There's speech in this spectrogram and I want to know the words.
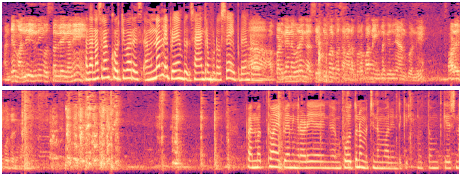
అంటే మళ్ళీ ఈవినింగ్ వస్తానులే గానీ అది అనవసరం కొరికి వారేసి ఉన్నాను ఇప్పుడు ఏం సాయంత్రం పూట వస్తే ఇప్పుడు ఏం రావు. అప్పటికైనా కూడా ఇంకా సేఫ్టీ పర్పస్ అన్నమాట. పొరపాటున ఇంట్లోకి వెళ్ళినా అనుకోండి పాడైపోతుంది పని మొత్తం అయిపోయింది ఇంక రెడీ ఇంక పోతున్నాం చిన్నమ్మ వాళ్ళ ఇంటికి. మొత్తం ఉతికేసిన.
